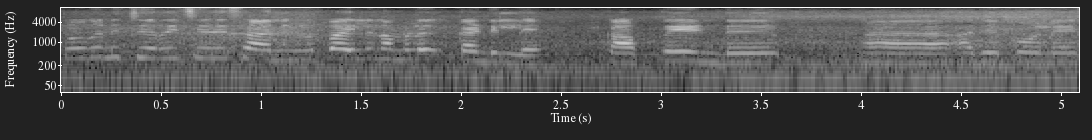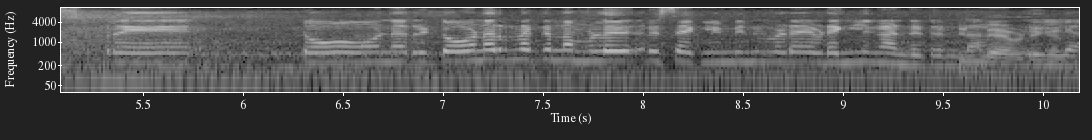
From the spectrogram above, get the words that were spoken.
തോന്നുന്നു ചെറിയ ചെറിയ സാധനങ്ങൾ. ഇപ്പൊ അതിൽ നമ്മൾ കണ്ടില്ലേ? കപ്പയുണ്ട് അതേപോലെ സ്പ്രേ ടോണർ. ടോണറിനൊക്കെ നമ്മൾ റീസൈക്ലിംഗ് ബിൻ ഇവിടെ എവിടെയെങ്കിലും കണ്ടിട്ടുണ്ടോ? ഇല്ല,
